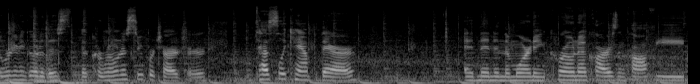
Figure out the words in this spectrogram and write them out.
So we're gonna go to this the Corona Supercharger, Tesla camp there, and then in the morning Corona cars and coffee.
